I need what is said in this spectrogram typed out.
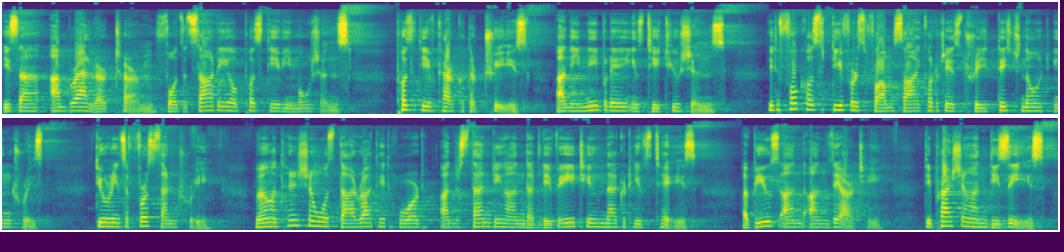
is an umbrella term for the study of positive emotions, positive character traits, and enabling institutions. Its focus differs from psychology's traditional interest during the first century, when attention was directed toward understanding and alleviating negative states, abuse and anxiety, depression and disease,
